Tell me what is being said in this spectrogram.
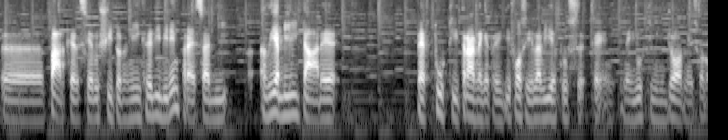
eh, Parker sia riuscito nell'incredibile impresa di riabilitare per tutti, tranne che per i tifosi della Virtus, che negli ultimi giorni sono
